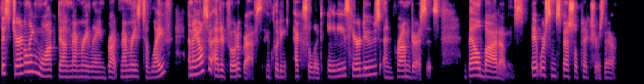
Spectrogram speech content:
This journaling walk down memory lane brought memories to life, and I also added photographs, including excellent 80s hairdos and prom dresses, bell bottoms. There were some special pictures there.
